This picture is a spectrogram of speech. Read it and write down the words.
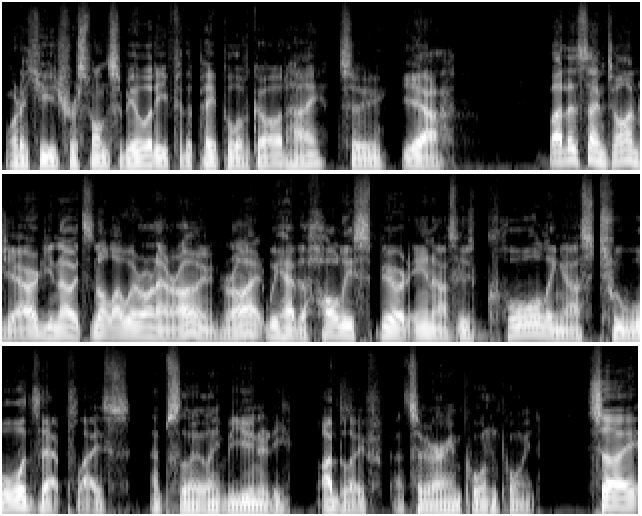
What a huge responsibility for the people of God, hey? To Yeah. But at the same time, Jarryd, you know, it's not like we're on our own, right? We have the Holy Spirit in us who's mm. calling us towards that place. Absolutely. Of unity, I believe. That's a very important point. So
